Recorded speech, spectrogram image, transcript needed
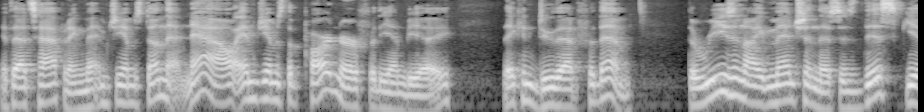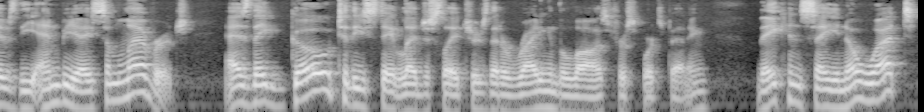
If that's happening, MGM's done that. Now, MGM's the partner for the NBA. They can do that for them. The reason I mention this is this gives the NBA some leverage. As they go to these state legislatures that are writing the laws for sports betting, they can say, you know what?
